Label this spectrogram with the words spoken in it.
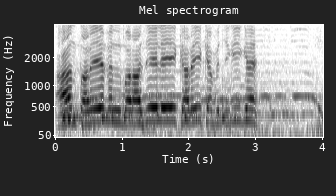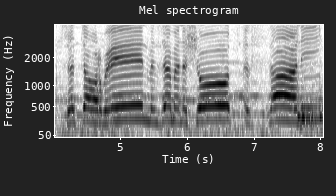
عن طريق البرازيلي. كاريكا في الدقيقة 46 من زمن الشوط الثاني.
